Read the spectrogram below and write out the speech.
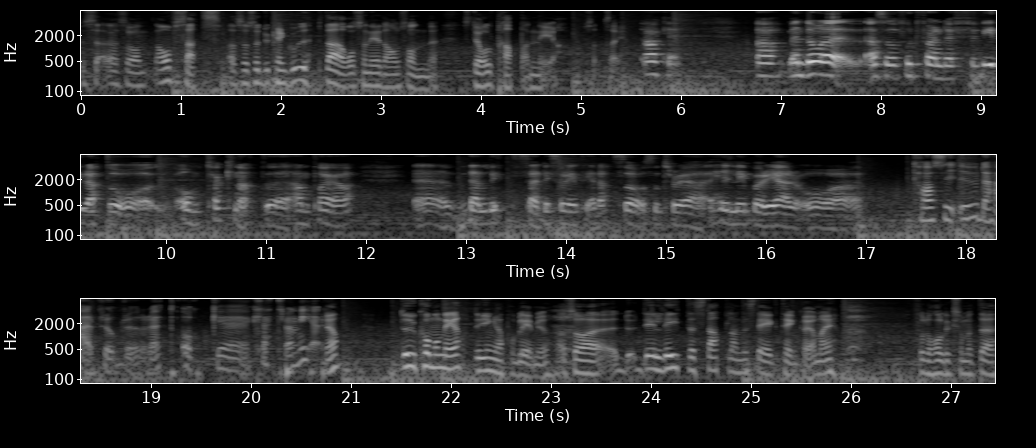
så- alltså, avsats. Alltså så du kan gå upp där och sen är det en sån ståltrappa ner så att säga. Okej. Ja, men då alltså fortfarande förvirrat och omtöcknat eh, antar jag. Eh, väldigt så här, desorienterat så, så tror jag Hailey börjar och Ta sig ur det här provröret och eh, klättra ner. Ja. Du kommer ner, det är inga problem ju. Alltså det är lite stapplande steg tänker jag mig. För du har liksom inte,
